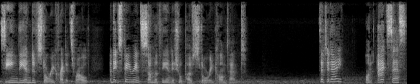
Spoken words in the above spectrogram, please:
seeing the end of story credits roll, and experience some of the initial post story content. So today, on Access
